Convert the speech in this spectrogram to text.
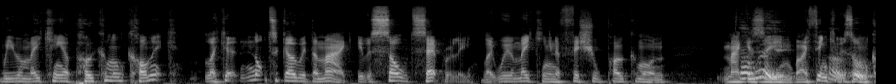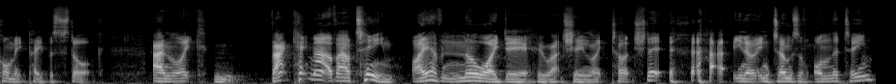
we were making a Pokemon comic. Like a, not to go with the mag, it was sold separately. Like we were making an official Pokemon magazine, really? but I think Oh, it was cool. on comic paper stock. And like hmm. that came out of our team. I have no idea who actually like touched it. you know, in terms of on the team,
